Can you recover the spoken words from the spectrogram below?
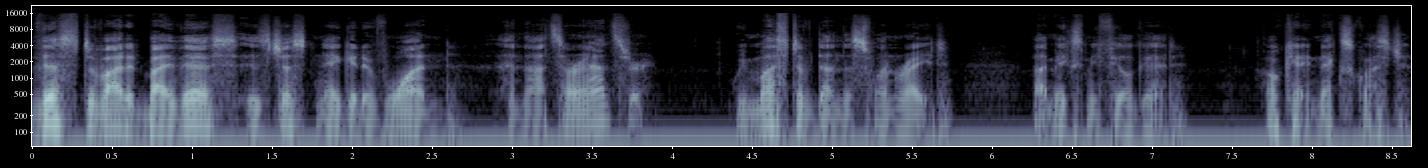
This divided by this is just negative 1, and that's our answer. We must have done this one right. That makes me feel good. Okay, next question.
